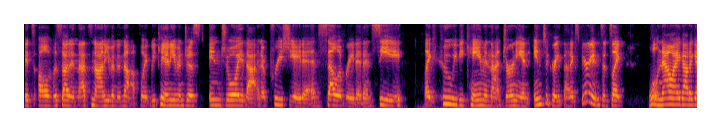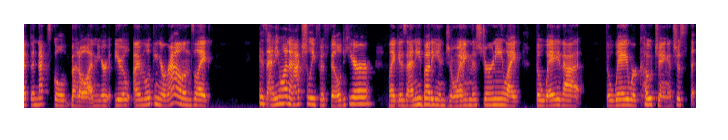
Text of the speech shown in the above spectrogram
it's all of a sudden that's not even enough. Like we can't even just enjoy that and appreciate it and celebrate it and see like who we became in that journey and integrate that experience. It's like, well, now I got to get the next gold medal. And you're, you're, I'm looking around like, is anyone actually fulfilled here? Like, is anybody enjoying this journey? Like the way that the way we're coaching, it's just the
